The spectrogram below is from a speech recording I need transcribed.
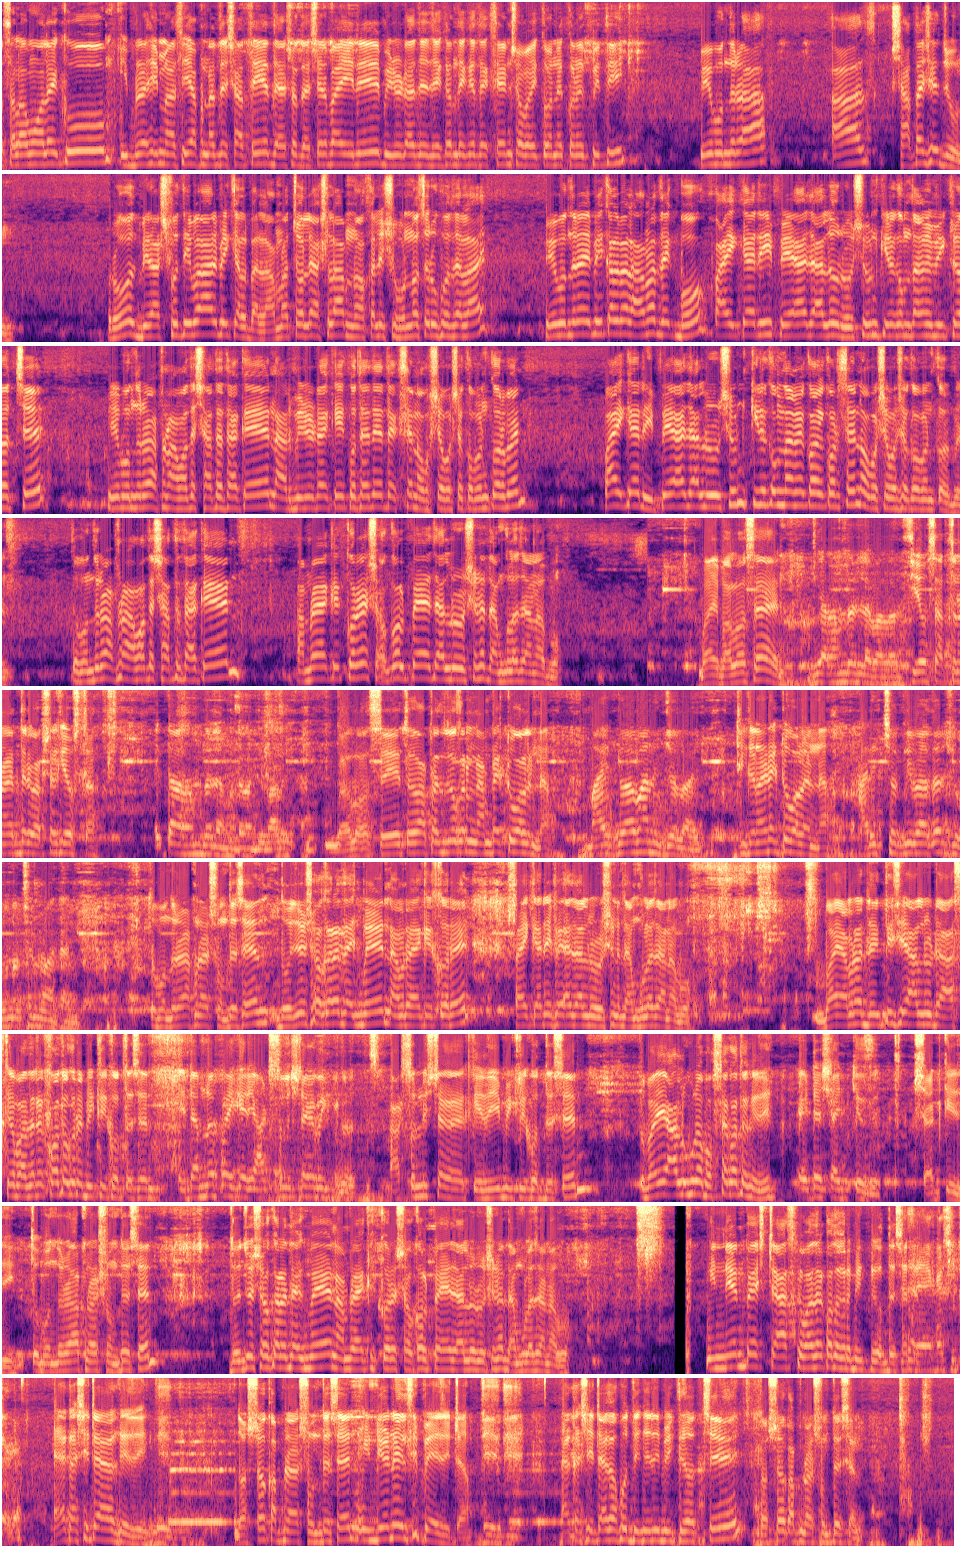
আসসালামু আলাইকুম। ইব্রাহিম আসি আপনাদের সাথে দেশ ও দেশের বাইরে। ভিডিওটা যে যেখান থেকে দেখছেন সবাইকে অনেক অনেক প্রীতি। প্রিয় বন্ধুরা, আজ সাতাশে জুন, রোজ বৃহস্পতিবার বিকালবেলা আমরা চলে আসলাম নোয়াখালী সুবর্ণচর উপজেলায়। প্রিয় বন্ধুরা, এই বিকালবেলা আমরা দেখব পাইকারি, পেঁয়াজ, আলু, রসুন কীরকম দামে বিক্রি হচ্ছে। প্রিয় বন্ধুরা, আপনারা আমাদের সাথে থাকেন। আর ভিডিওটাকে কোথায় থেকে দেখছেন অবশ্যই অবশ্যই কমেন্ট করবেন। পাইকারি, পেঁয়াজ, আলু, রসুন কীরকম দামে ক্রয় করছেন অবশ্যই অবশ্যই কমেন্ট করবেন। তো বন্ধুরা আপনারা আমাদের সাথে থাকেন। আমরা এক এক করে সকল পেঁয়াজ আলু রসুনের দামগুলো জানাব। ভাই ভালো আছেন? জি আলহামদুলিল্লাহ ভালো আছি। কি অবস্থা? আপনাদের ব্যবসার কি অবস্থা? এটা আলহামদুলিল্লাহ মোটামুটি ভালো ভালো আছে। তো আপনাদের দোকানের নামটা একটু বলেন না। মায়ের দোয়া বাণিজ্যালয় ঠিকানাটা একটু বলেন না। চৌধুরী বাজার তো বন্ধুরা আপনারা শুনতেছেন। ধৈর্য সহকারে দেখবেন আমরা এক এক করে পাইকারি পেঁয়াজ আলু রসুনের দামগুলো জানাব। ভাই আমরা দেখতেছি আলুটা। আজকে বাজারে কত করে বিক্রি করতেছেন? এটা আমরা পাইকারি আটচল্লিশ টাকা বিক্রি করতেছি। আটচল্লিশ টাকা কেজি বিক্রি করতেছেন। তো ভাই আলুগুলো বস্তা কত কেজি? এটা ষাট কেজি। ষাট কেজি। তো বন্ধুরা আপনারা শুনতেছেন? ধৈর্য সহকারে দেখবেন আমরা এক এক করে সকল পেঁয়াজ আলু রসুনের দামগুলো জানাব। ইন্ডিয়ান পেঁয়াজটা আজকে বাজারে কত করে বিক্রি করতেছেন? একাশি টাকা। একাশি টাকা কেজি। দর্শক আপনারা শুনতেছেন ইন্ডিয়ান এলসি পেঁয়াজ এটা। একাশি টাকা প্রতি কেজি বিক্রি হচ্ছে। দর্শক আপনারা শুনতেছেন।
